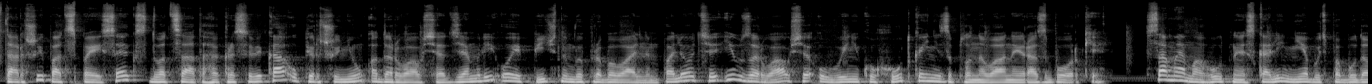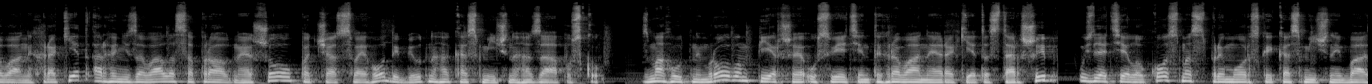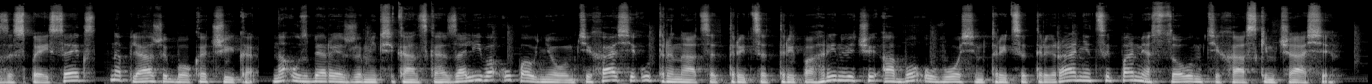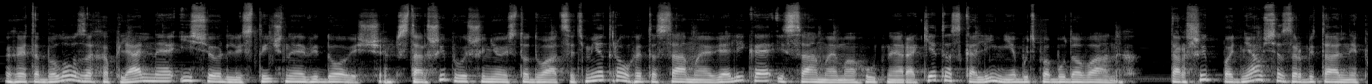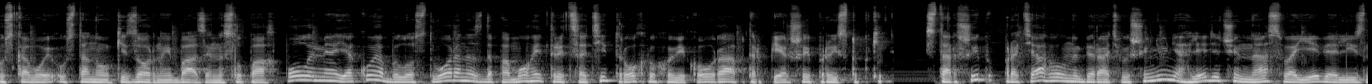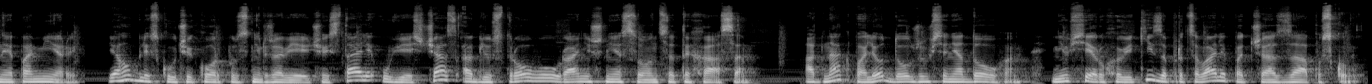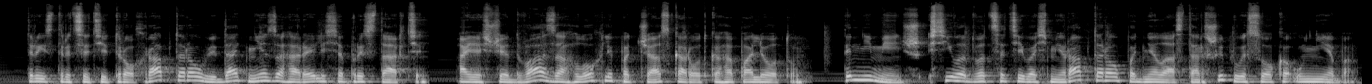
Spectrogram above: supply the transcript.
Старшы пад SpaceX 20 красавіка упершыню адарваўся ад зямлі ў эпічным выпрабавальным палёце і ўзарваўся ў выніку хуткай незапланаванай разборкі. Самая магутная з калі-небудзь пабудаваных ракет арганізавала сапраўднае шоу падчас свайго дэбютнага касмічнага запуску. З магутным ровам першая ў свеце інтэграваная ракета старship узляцела ў космас з прыморскай касмічнай базы SpaceX на пляжы бока Чка на ўзбярэжжа мексіканскага заліва ў паўднёвым Техасе ў 1333 па Грынвічы або ў 833 раніцы па мясцовым техасскім часе. Гэта было захапляльнае і сюрдлістычнае відовішча. Старшып вышынёй 120 метраў гэта самая вялікая і самая магутная ракета з калі-небудзь пабудаваных. Старшып падняўся з арбітальнай пускавой установкі зорнай базы на слупах полымя, якое было створана з дапамогай 33 рухавікоў раптар першай прыступкі. Старшып працягваў набіраць вышыню, нягледзячы на свае вялізныя памеры. Яго бліскучы корпус з нержавеючай сталі ўвесь час адлюстроўваў ранішняе сонца Техаса. Аднак палёт доўжыўся нядоўга. Не ўсе рухавікі запрацавалі падчас запуску. Тры з 33 раптараў відаць не загарэліся пры старце, а яшчэ два заглохлі падчас кароткага палёту. Тым не менш, сіла 28 раптараў падняла старшып высока ў неба.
